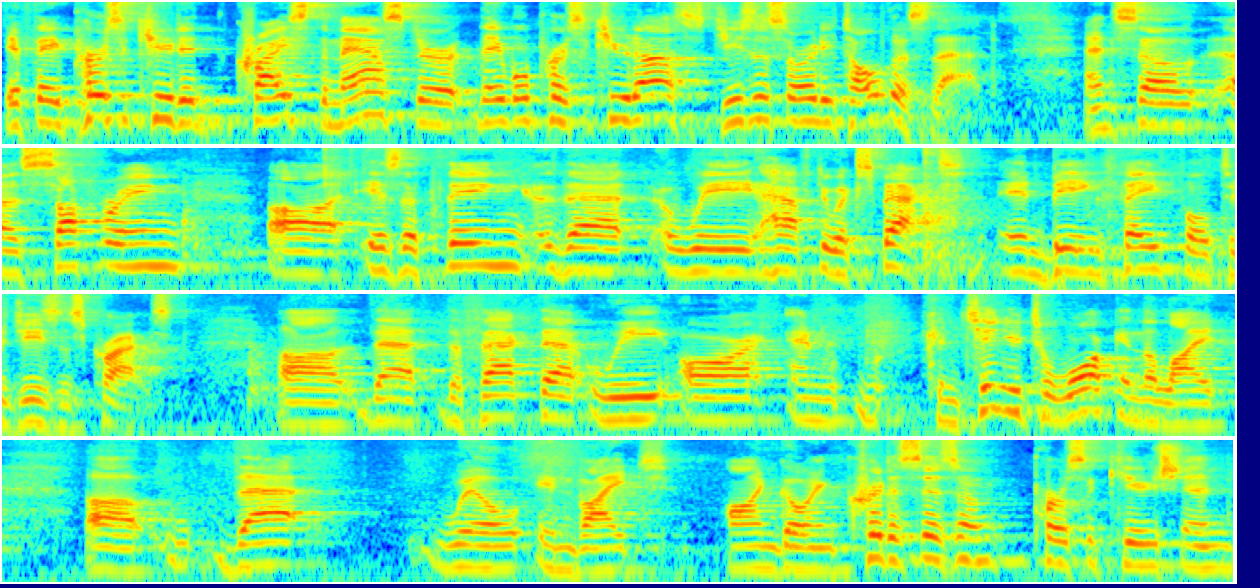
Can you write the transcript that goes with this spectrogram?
if they persecuted Christ the Master, they will persecute us. Jesus already told us that. And so uh, suffering uh, is a thing that we have to expect in being faithful to Jesus Christ. Uh, that the fact that we are and continue to walk in the light, uh, that will invite ongoing criticism, persecution,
